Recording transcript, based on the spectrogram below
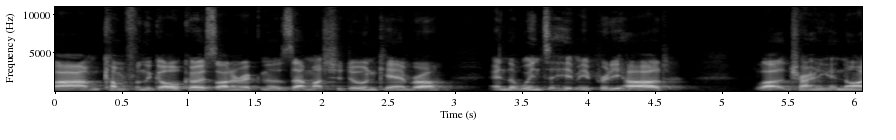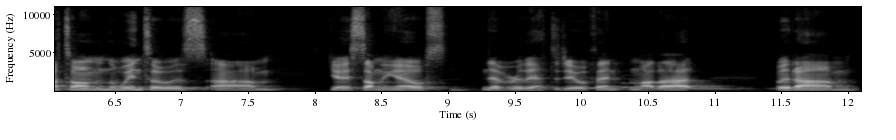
um, coming from the Gold Coast. I don't reckon there was that much to do in Canberra, and the winter hit me pretty hard. Like training at night time in the winter was um, yeah something else. Never really had to deal with anything like that. But um,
